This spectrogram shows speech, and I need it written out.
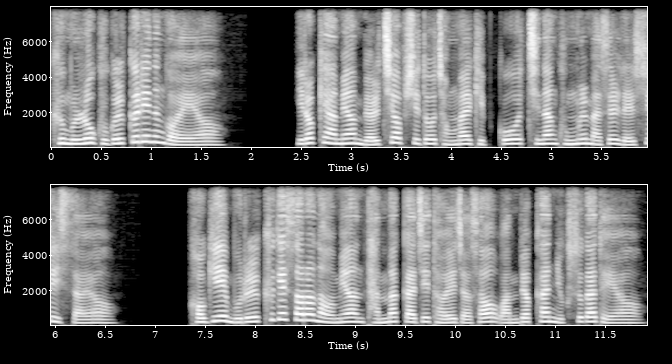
그 물로 국을 끓이는 거예요. 이렇게 하면 멸치 없이도 정말 깊고 진한 국물 맛을 낼 수 있어요. 거기에 물을 크게 썰어 넣으면 단맛까지 더해져서 완벽한 육수가 돼요.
